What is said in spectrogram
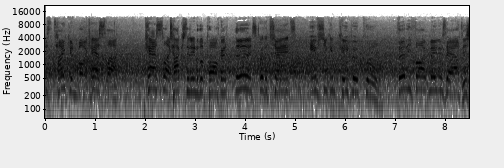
is taken by Kaslar. Kaslar tucks it into the pocket. Ernst with a chance if she can keep her cool. 35 metres out. This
